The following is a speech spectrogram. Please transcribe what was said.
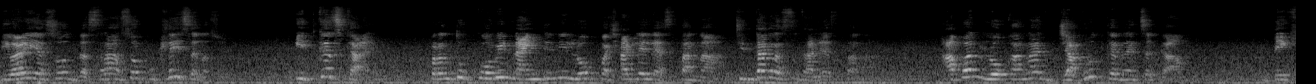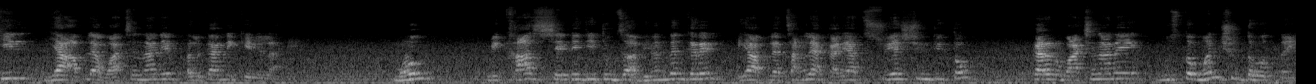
दिवाळी असो दसरा असो कुठलेही सण असो इतकंच काय? परंतु कोविड नाईन्टीननी लोक पछाडलेले असताना चिंताग्रस्त झाले असताना आपण लोकांना जागृत करण्याचं काम देखील या आपल्या वाचनाने फलकांनी केलेलं आहे. म्हणून मी खास शेंडेजी तुमचं अभिनंदन करेल या आपल्या चांगल्या कार्यात सुयश चिंतितो कारण वाचनाने नुसतं मन शुद्ध होत नाही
